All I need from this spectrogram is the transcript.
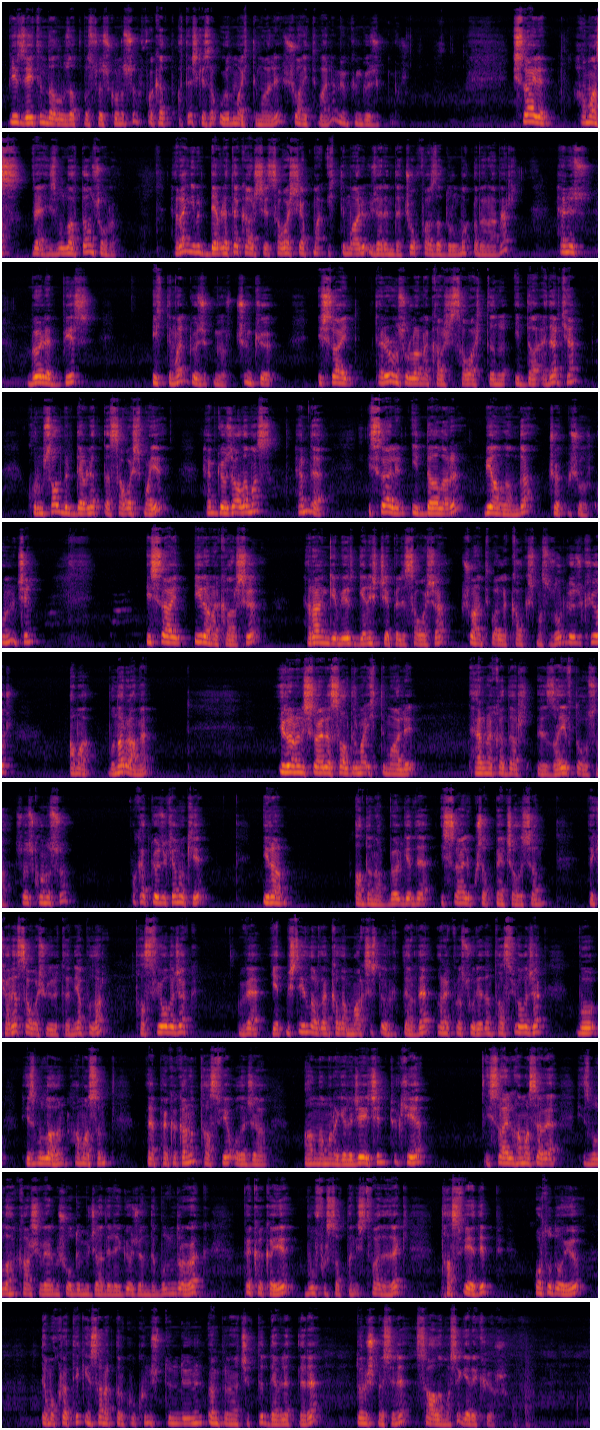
bir zeytin dalı uzatma söz konusu. Fakat ateşkese uyulma ihtimali şu an itibariyle mümkün gözükmüyor. İsrail'in Hamas ve Hizbullah'tan sonra herhangi bir devlete karşı savaş yapma ihtimali üzerinde çok fazla durulmakla beraber henüz böyle bir ihtimal gözükmüyor. Çünkü İsrail terör unsurlarına karşı savaştığını iddia ederken kurumsal bir devletle savaşmayı hem göze alamaz hem de İsrail'in iddiaları bir anlamda çökmüş olur. Onun için İsrail İran'a karşı herhangi bir geniş cepheli savaşa şu an itibariyle kalkışması zor gözüküyor. Ama buna rağmen İran'ın İsrail'e saldırma ihtimali her ne kadar e, zayıf da olsa söz konusu. Fakat gözüken o ki İran adına bölgede İsrail'i kuşatmaya çalışan vekalet savaşı yürüten yapılar tasfiye olacak ve 70'li yıllardan kalan Marksist örgütlerde Irak ve Suriye'den tasfiye olacak. Bu Hizbullah'ın, Hamas'ın ve PKK'nın tasfiye olacağı anlamına geleceği için Türkiye İsrail'in Hamas'a ve Hizbullah'a karşı vermiş olduğu mücadeleyi göz önünde bulundurarak PKK'yı bu fırsattan istifade ederek tasfiye edip Orta Doğu'yu demokratik insan hakları hukukunun üstünlüğünün ön plana çıktığı devletlere dönüşmesini sağlaması gerekiyor.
